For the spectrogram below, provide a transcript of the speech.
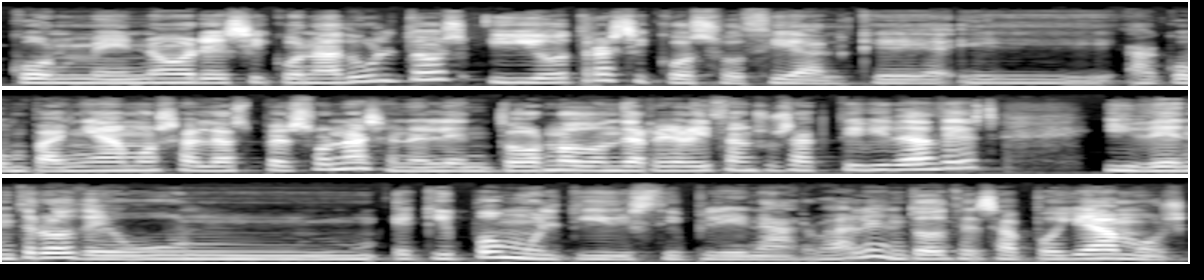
con menores y con adultos y otra psicosocial que eh, acompañamos a las personas en el entorno donde realizan sus actividades y dentro de un equipo multidisciplinar, ¿vale? Entonces apoyamos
